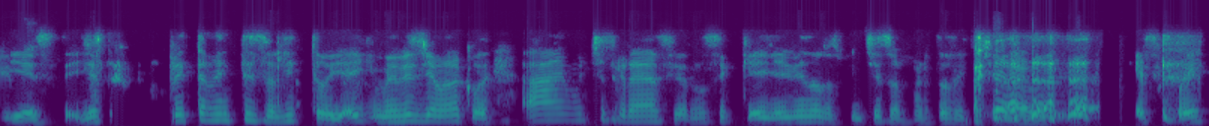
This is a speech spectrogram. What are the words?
Y este, yo estaba completamente solito. Y ahí me ves llamar como de, ay, muchas gracias, no sé qué. Y ahí viendo las pinches ofertas de Chedraui. güey. Ese fue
